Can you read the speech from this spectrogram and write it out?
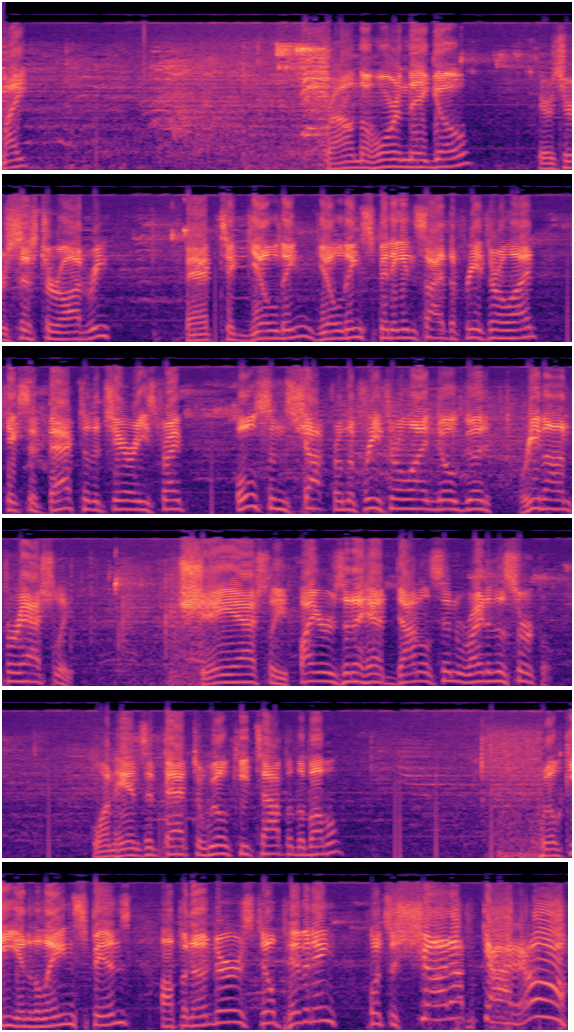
Might. Round the horn they go. There's her sister Audrey. Back to Gilding. Gilding spinning inside the free throw line. Kicks it back to the charity stripe. Olson's shot from the free throw line. No good. Rebound for Ashley. Shea Ashley fires it ahead. Donaldson right of the circle. One hands it back to Wilkie, top of the bubble. Wilkie into the lane, spins, up and under, still pivoting, puts a shot up, got it. Oh,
